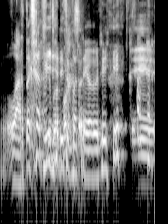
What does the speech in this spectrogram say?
Warteg tapi Di jadi tempat puasa. reuni. iya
